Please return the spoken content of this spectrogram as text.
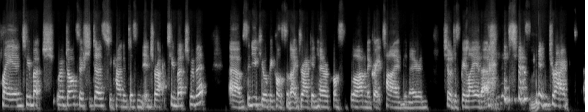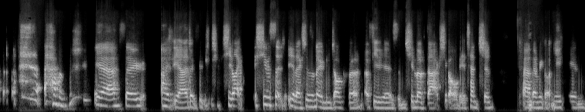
play in too much with dogs. If she does, she kind of doesn't interact too much with it. Um, so Nuki will be constantly like dragging her across the floor, having a great time, you know, and she'll just be laying there, just mm. being dragged. um, yeah, so I, yeah, I don't think she, she, like she was such, you know, she was an only dog for a few years, and she loved that. She got all the attention, and then we got Nuki, and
